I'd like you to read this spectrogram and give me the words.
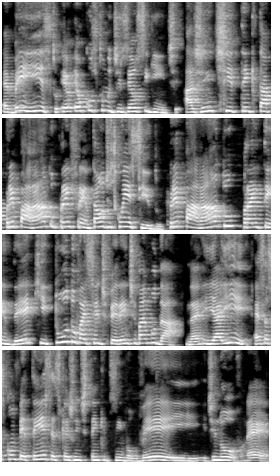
é bem isso. Eu, eu costumo dizer o seguinte: a gente tem que estar preparado para enfrentar o desconhecido, preparado para entender que tudo vai ser diferente e vai mudar, né? E aí essa essas competências que a gente tem que desenvolver e, de novo, né?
